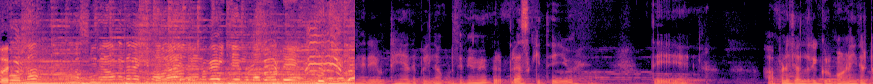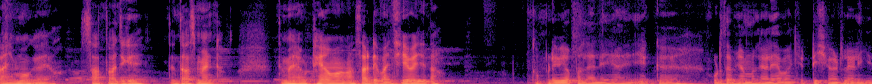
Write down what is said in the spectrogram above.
ਬੋਲਣਾ ਮੱਛੀ ਕਹਿੰਦਾ ਵੇਖੀ ਨੂੰ ਇੱਥੇ ਮੁੰਡਾ ਆ ਮੇਰੇ ਉੱਠੇ ਆ ਤੇ ਪਹਿਲਾਂ ਕੁੜਤੇ ਪਜਾਮੇ ਫਿਰ ਪ੍ਰੈਸ ਕੀਤੇ ਜੀ ਤੇ ਆਪਣੇ ਚੱਲ ਰਹੀ ਗੁਰਬਾਣੀ ਦਾ ਟਾਈਮ ਹੋ ਗਿਆ ਆ। 7 ਵਜ ਗਏ ਤੇ 10 ਮਿੰਟ। ਤੇ ਮੈਂ ਉੱਠਿਆ ਵਾਂ 5:30 6 ਵਜੇ ਦਾ। ਕੱਪੜੇ ਵੀ ਆਪਾਂ ਲੈ ਲਏ ਆ ਇੱਕ ਕੁੜਤਾ ਪਜਾਮਾ ਲੈ ਲਿਆ ਵਾ ਚਿੱਟੀ ਸ਼ਰਟ ਲੈ ਲਈ ਆ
